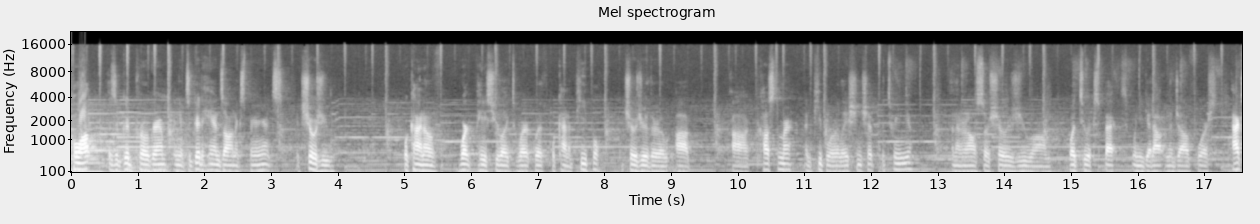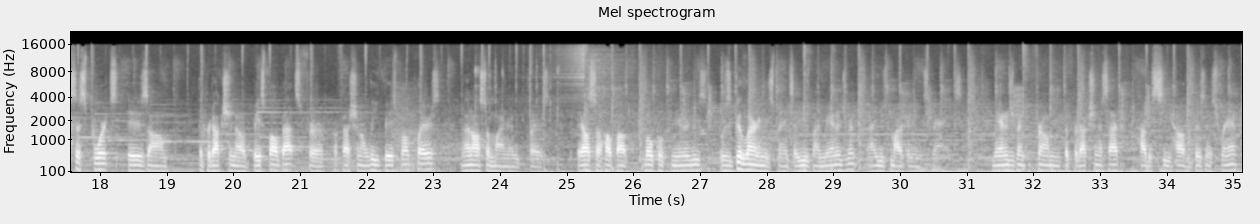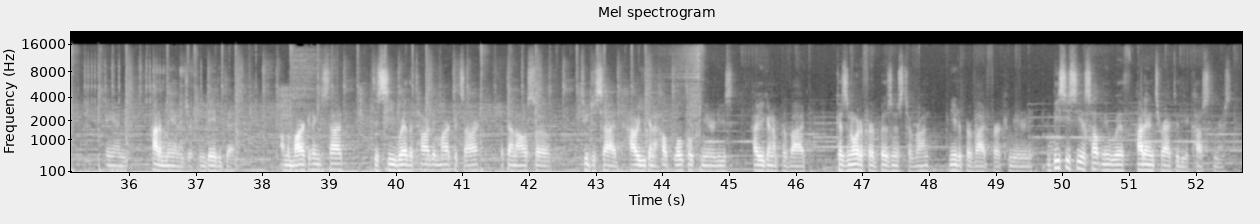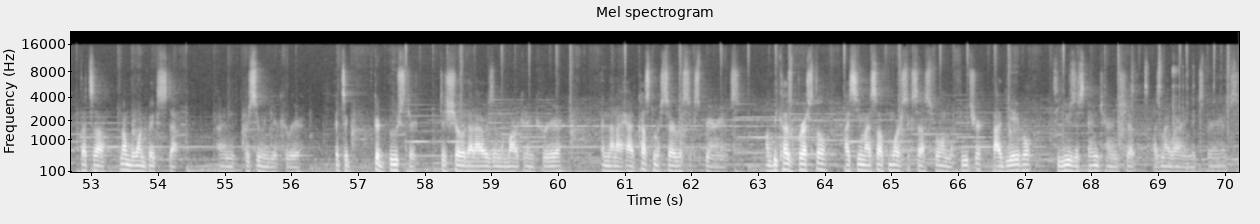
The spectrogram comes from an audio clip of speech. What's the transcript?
Co-op is a good program and it's a good hands-on experience. It shows you what kind of work pace you like to work with, what kind of people. It shows you the uh, uh, customer and people relationship between you. And then it also shows you um, what to expect when you get out in the job force. Access Sports is um, the production of baseball bats for professional league baseball players and then also minor league players. They also help out local communities. It was a good learning experience. I used my management and I used marketing experience. Management from the production side, how to see how the business ran and how to manage it from day to day. On the marketing side, to see where the target markets are, but then also to decide how are you going to help local communities, how are you going to provide. Because in order for a business to run, you need to provide for a community. And BCC has helped me with how to interact with your customers. That's a number one big step in pursuing your career. It's a good booster to show that I was in the marketing career and that I had customer service experience. Um, because Bristol, I see myself more successful in the future, I'd be able to use this internship as my learning experience.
